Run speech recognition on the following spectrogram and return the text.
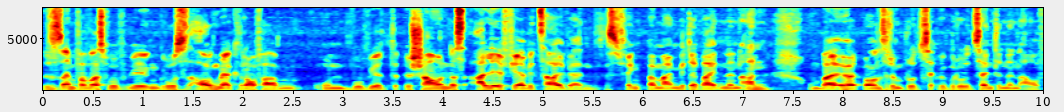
es ist einfach was, wo wir ein großes Augenmerk drauf haben und wo wir schauen, dass alle fair bezahlt werden. Das fängt bei meinen Mitarbeitenden an und bei, hört bei unseren Produzentinnen auf.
